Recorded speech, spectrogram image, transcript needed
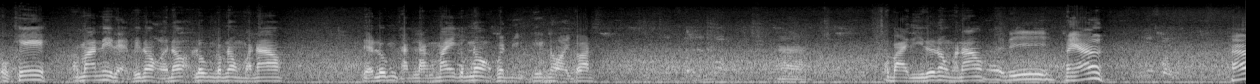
โอเค ประมาณนี้แหละพี่น้องเอ๋ยเนาะลมกับน้องมะนาวเดี๋ยวลมกันหลังไม้กับน้องเพิ่นอีกเล็กหน่อยก่อนอ่าสบายดีเด้วยน้องมะนาวไปดีไหนอะฮะ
